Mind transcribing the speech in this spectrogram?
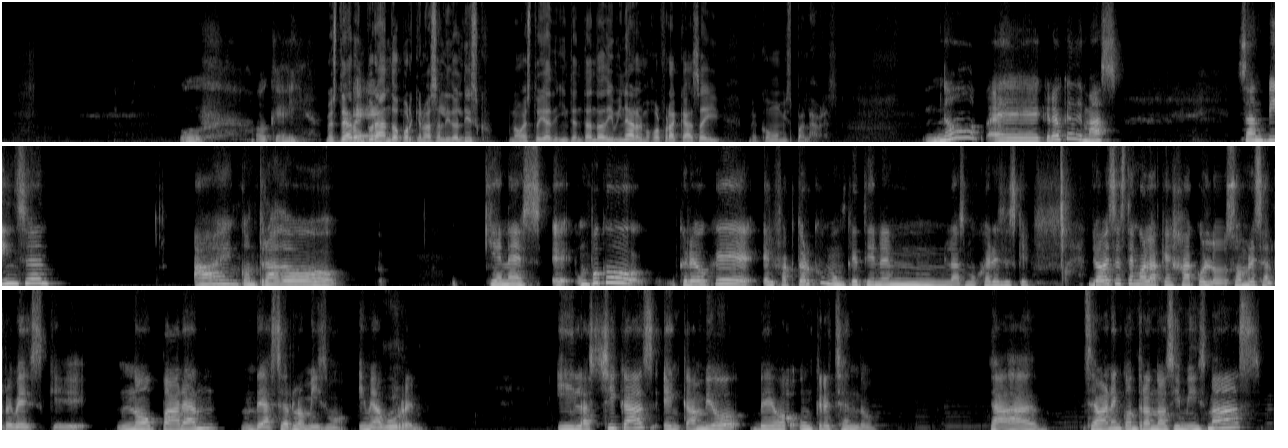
Uf, ok. Me estoy aventurando porque no ha salido el disco, ¿no? Estoy intentando adivinar, a lo mejor fracasa y me como mis palabras. No, eh, creo que además Saint Vincent ha encontrado quién es. Eh, un poco creo que el factor común que tienen las mujeres es que yo a veces tengo la queja con los hombres al revés, que no paran de hacer lo mismo y me aburren. Y las chicas, en cambio, veo un crescendo. O sea, se van encontrando a sí mismas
